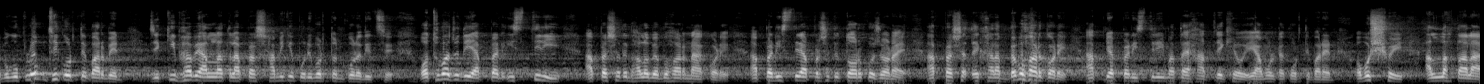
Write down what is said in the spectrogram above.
এবং উপলব্ধি করতে পারবেন যে কীভাবে আল্লাহ তালা আপনার স্বামীকে পরিবর্তন করে দিচ্ছে। অথবা যদি আপনার স্ত্রী আপনার সাথে ভালো ব্যবহার না করে, আপনার স্ত্রী আপনার সাথে তর্ক জড়ায়, আপনার সাথে খারাপ ব্যবহার করে, আপনি আপনার স্ত্রীর মাথায় হাত রেখেও এই আমলটা করতে পারেন। অবশ্যই আল্লাহ তালা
